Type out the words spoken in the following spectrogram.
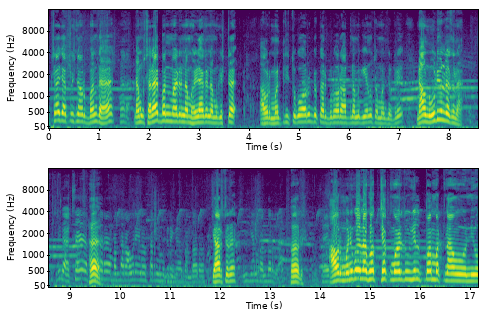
ಎಕ್ಸೈಸ್ ಆಫೀಸ್ನವ್ರು ಬಂದ. ನಮ್ಗೆ ಸರಾಯಿ ಬಂದ್ ಮಾಡ್ರಿ ನಮ್ಮ ಹಳ್ಳಿಯಾಗ ನಮ್ಗೆ ಇಷ್ಟ. ಅವ್ರು ಮಂತ್ಲಿ ತಗೋರು ಬೇಕಾದ್ರೆ ಬಿಡೋರು ಅದು ನಮಗೇನು ಸಂಬಂಧ ಇಲ್ಲ ರೀ ನಾವು ನೋಡಿಲ್ಲ ಅದನ್ನ. ಯಾರು ಸರ್? ಹಾಂ ರೀ. ಅವ್ರ ಮನೆಗೋದಾಗ ಹೋಗಿ ಚೆಕ್ ಮಾಡಿದ್ವು ಇಲ್ಲಪ್ಪ ಮತ್ತು ನಾವು ನೀವು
